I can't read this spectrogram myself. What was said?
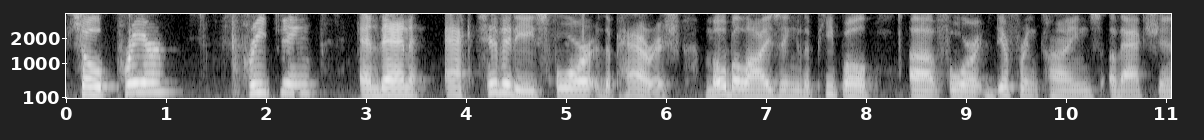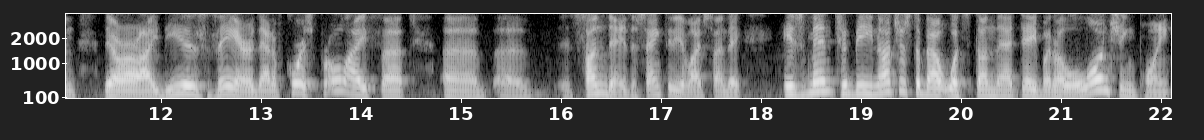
So, prayer, preaching, and then activities for the parish, mobilizing the people uh, for different kinds of action. There are ideas there that, of course, pro life uh, uh, uh, Sunday, the Sanctity of Life Sunday, is meant to be not just about what's done that day, but a launching point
